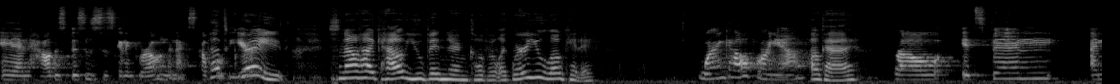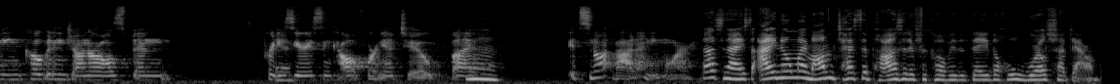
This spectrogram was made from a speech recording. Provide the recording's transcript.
and how this business is going to grow in the next couple That's of years. great. So now, like, how have you been during COVID? Like, where are you located? We're in california Okay. So it's been, I mean, COVID in general has been pretty Yeah. serious in California too, but Mm, it's not bad anymore. that's nice. I know my mom tested positive for COVID the day the whole world shut down.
